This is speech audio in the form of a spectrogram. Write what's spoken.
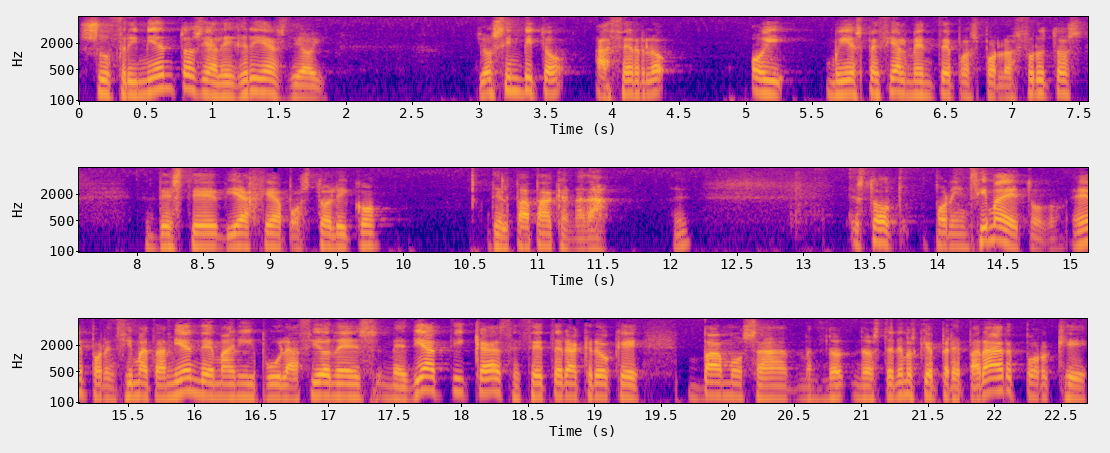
sufrimientos y alegrías de hoy. Yo os invito hacerlo hoy muy especialmente pues por los frutos de este viaje apostólico del Papa a Canadá. ¿eh? Esto por encima de todo, ¿eh? por encima también de manipulaciones mediáticas, etcétera. Creo que vamos a nos tenemos que preparar porque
